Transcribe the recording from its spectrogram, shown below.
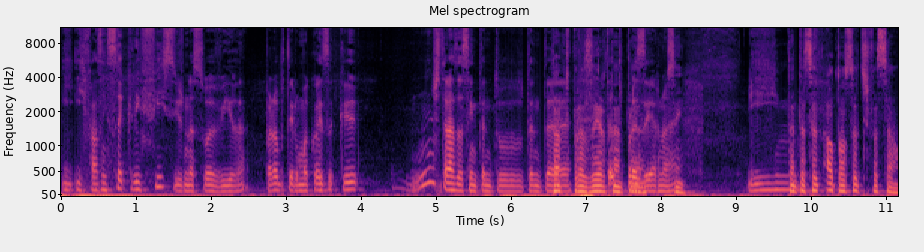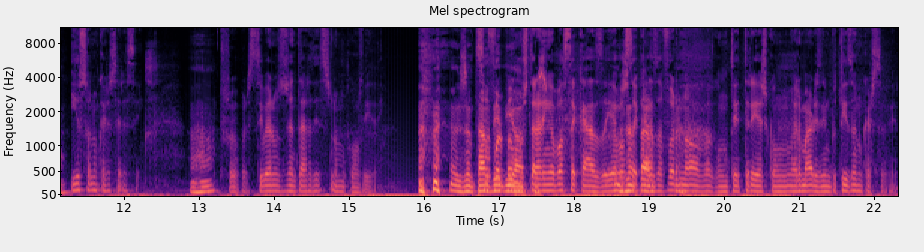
E, e fazem sacrifícios na sua vida para obter uma coisa que nos traz assim tanto, tanta, tanto prazer, tanto prazer, não é? Sim. E, tanta autossatisfação. E eu só não quero ser assim. Uhum. Por favor, se tivermos um jantar desses, não me convidem. jantar se for para mostrarem a vossa casa e a um vossa jantar... casa for nova, com um T3, com armários embutidos, eu não quero saber.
